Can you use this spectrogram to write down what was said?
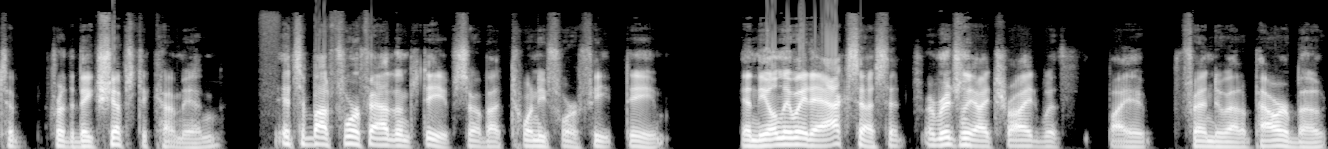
to for the big ships to come in. It's about four fathoms deep, so about 24 feet deep. And the only way to access it, originally I tried with by a friend who had a power boat,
